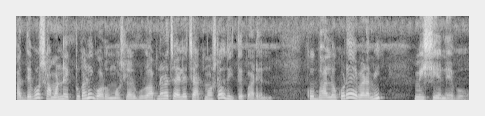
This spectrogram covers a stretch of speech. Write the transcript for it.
আর দেবো সামান্য একটুখানি গরম মশলার গুঁড়ো। আপনারা চাইলে চাট মশলাও দিতে পারেন। খুব ভালো করে এবার আমি মিশিয়ে নেব।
